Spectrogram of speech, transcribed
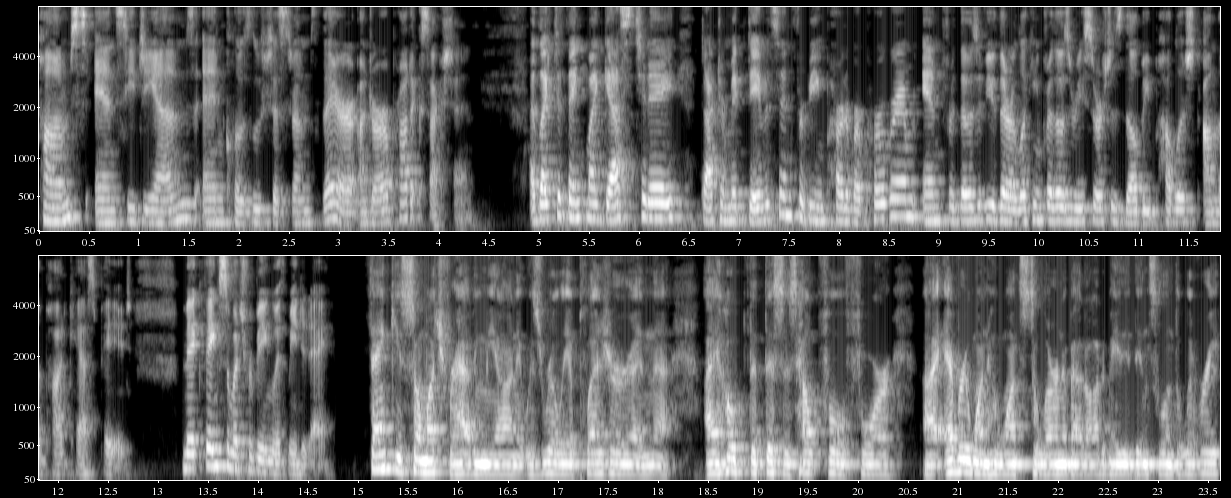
pumps and CGMs and closed loop systems there under our product section. I'd like to thank my guest today, Dr. Mick Davidson, for being part of our program. And for those of you that are looking for those resources, they'll be published on the podcast page. Mick, thanks so much for being with me today. Thank you so much for having me on. It was really a pleasure, and uh, I hope that this is helpful for uh, everyone who wants to learn about automated insulin delivery.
